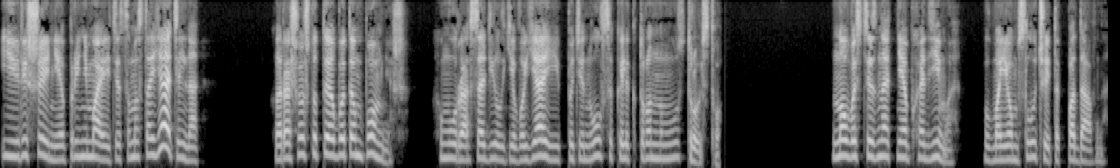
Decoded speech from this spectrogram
и решение принимаете самостоятельно. Хорошо, что ты об этом помнишь». Хмуро осадил его я и потянулся к электронному устройству. Новости знать необходимо, в моем случае так подавно.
